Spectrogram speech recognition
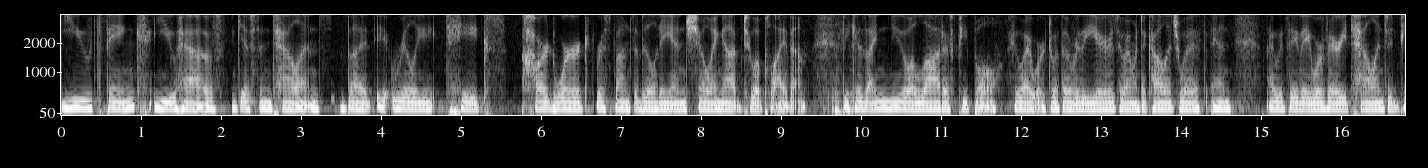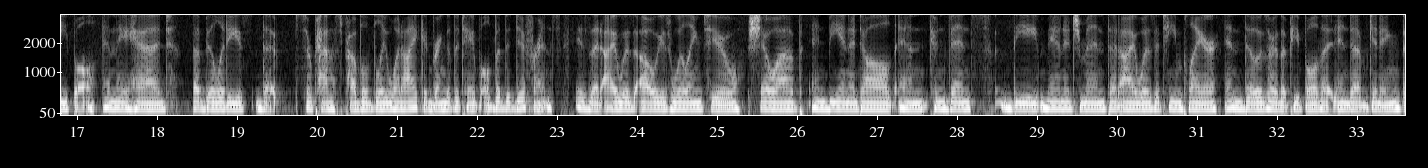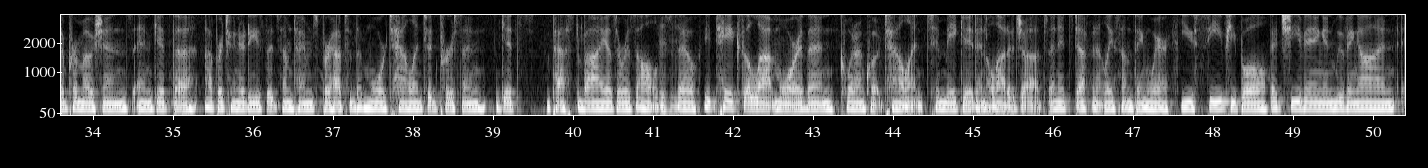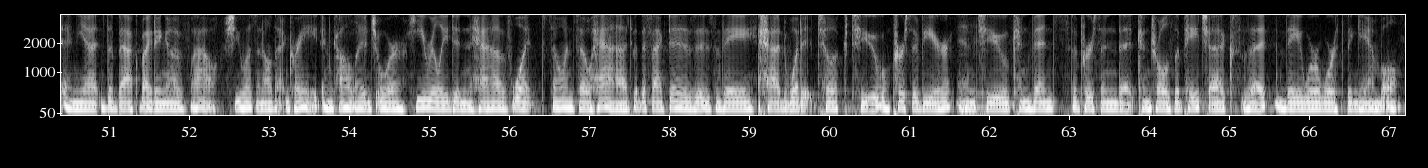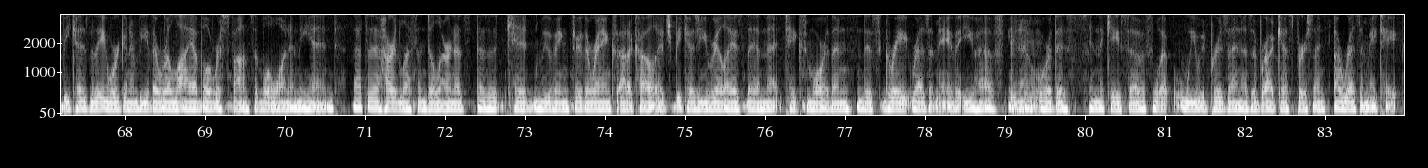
you think you have gifts and talents, but it really takes hard work, responsibility, and showing up to apply them. Mm-hmm. Because I knew a lot of people who I worked with over the years, who I went to college with, and I would say they were very talented people and they had abilities that surpassed probably what I could bring to the table. But the difference is that I was always willing to show up and be an adult and convince the management that I was a team player. And those are the people that end up getting the promotions and get the opportunities that sometimes perhaps the more talented person gets passed by as a result. Mm-hmm. So it takes a lot more than quote unquote talent to make it in a lot of jobs. And it's definitely something where you see people people achieving and moving on, and yet the backbiting of, wow, she wasn't all that great in college, or he really didn't have what so and so had. But the fact is, is they had what it took to persevere and mm-hmm. to convince the person that controls the paychecks that they were worth the gamble because they were going to be the reliable, responsible one in the end. That's a hard lesson to learn as, as a kid moving through the ranks out of college because you realize then that takes more than this great resume that you have, you know, or this, in the case of what we would present as a broadcast person, a resume tape.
